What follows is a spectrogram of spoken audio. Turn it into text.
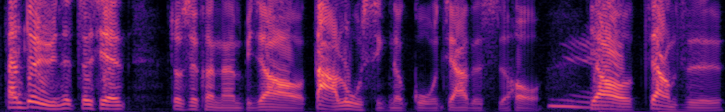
但对于那这些就是可能比较大陆型的国家的时候，嗯，要这样子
